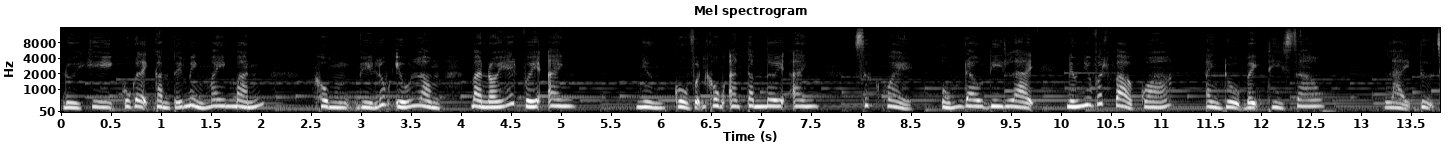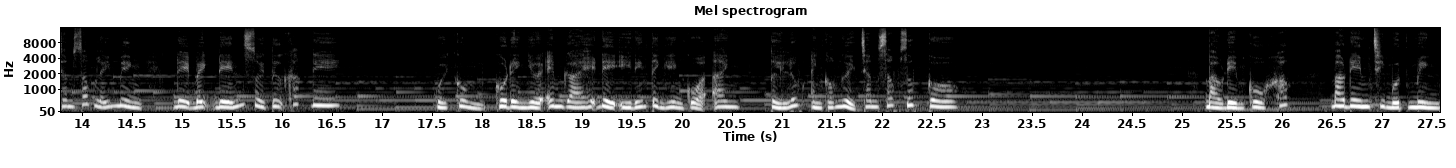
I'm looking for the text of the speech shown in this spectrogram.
Đôi khi cô lại cảm thấy mình may mắn, không vì lúc yếu lòng mà nói hết với anh. Nhưng cô vẫn không an tâm nơi anh, sức khỏe, ốm đau đi lại, nếu như vất vả quá, anh đổ bệnh thì sao? Lại tự chăm sóc lấy mình để bệnh đến rồi tự khắc đi. Cuối cùng cô đành nhờ em gái hãy để ý đến tình hình của anh tới lúc anh có người chăm sóc giúp cô. Bao đêm cô khóc, bao đêm chỉ một mình,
